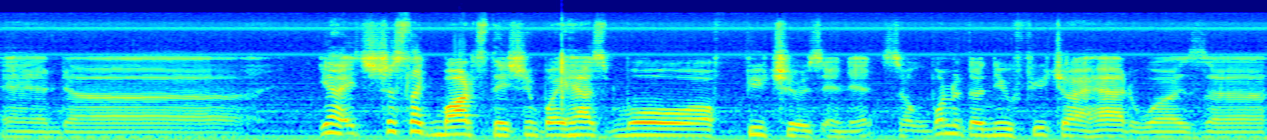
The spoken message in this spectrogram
And uh, yeah, it's just like mod station, but it has more features in it. So one of the new feature I had was uh,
